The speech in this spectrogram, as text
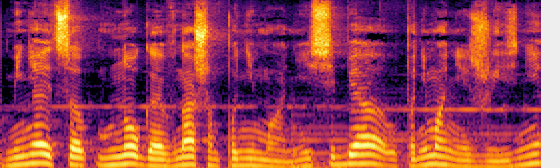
Меняется многое в нашем понимании себя, понимании жизни.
